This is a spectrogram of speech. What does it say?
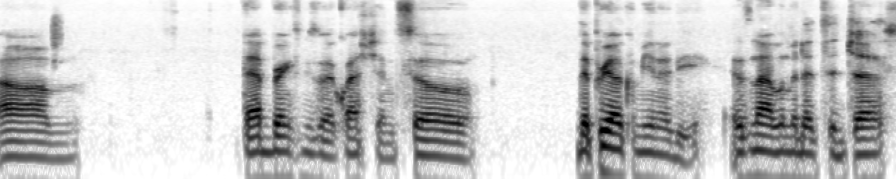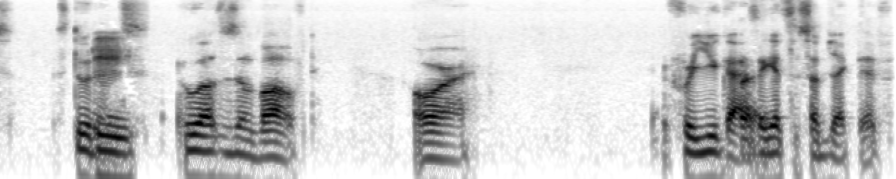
Um, that brings me to a question. So, the pre community is not limited to just students. Mm. Who else is involved? Or for you guys, I guess it's subjective.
